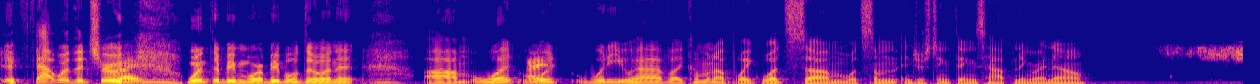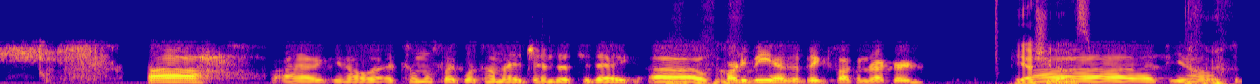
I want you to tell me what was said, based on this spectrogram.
if that were the truth, right. wouldn't there be more people doing it? Um, what right. what what do you have like coming up? Like, what's um what's some interesting things happening right now? Uh, uh, you know, it's almost like what's on my agenda today. Uh, Cardi B has a big fucking record. Yeah, she does. Uh, you know, it's a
